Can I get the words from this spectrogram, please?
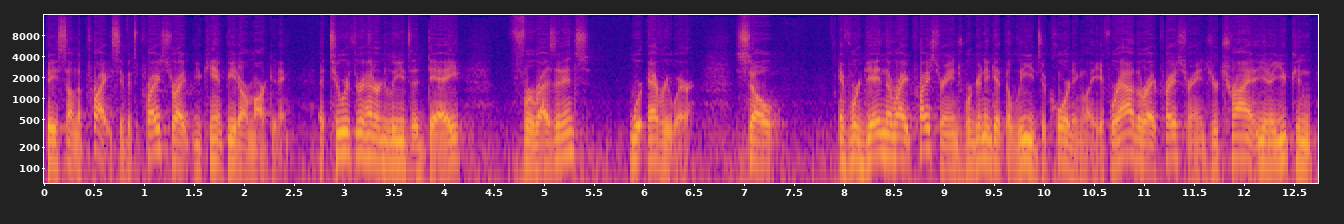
based on the price. If it's priced right, you can't beat our marketing. At two or 300 leads a day for residents, we're everywhere. So if we're getting the right price range, we're going to get the leads accordingly. If we're out of the right price range, you're trying, you know, you can,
